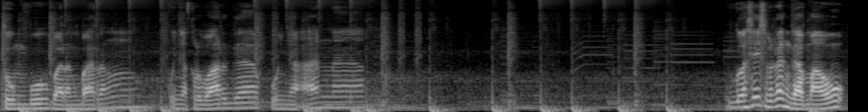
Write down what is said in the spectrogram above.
Tumbuh bareng-bareng punya keluarga punya anak. Gue sih sebenarnya nggak mau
